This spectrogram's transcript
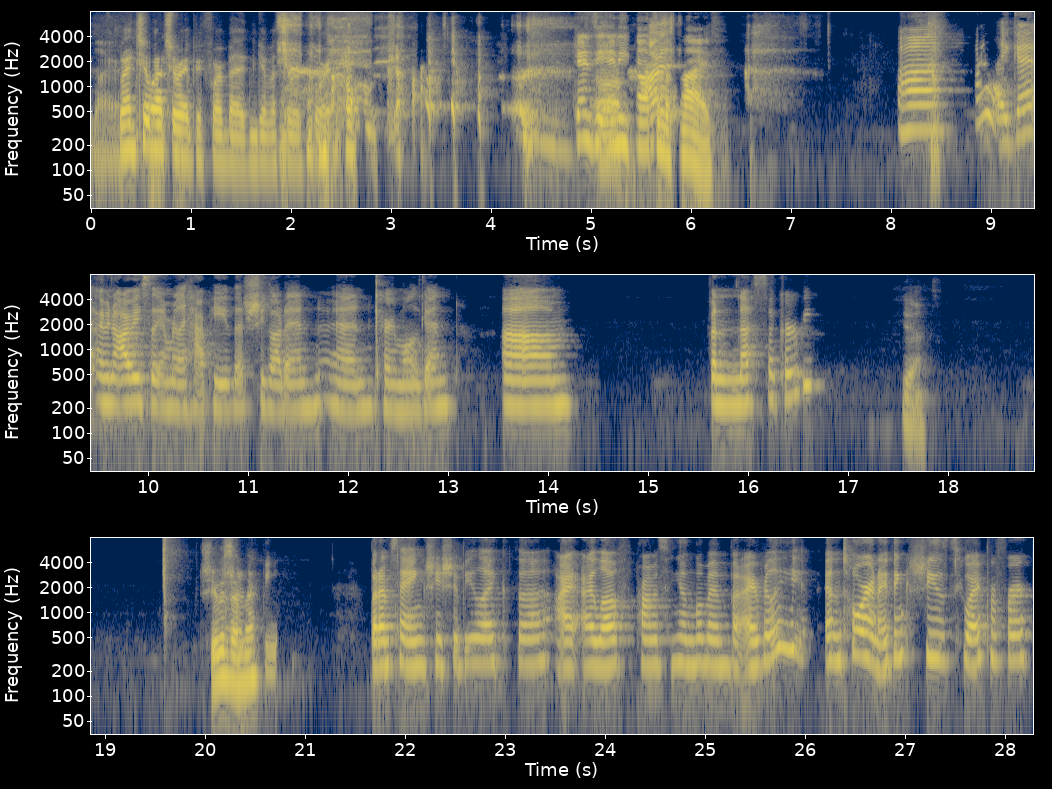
Liar. Why don't you watch it right before bed and give us a report? oh God. Kenzie, Uh, any thoughts on the five? Uh, I like it. I mean, obviously, I'm really happy that she got in and Carey Mulligan. Um, Vanessa Kirby Yeah. she was in should there. be, but I'm saying she should be like the. I I love Promising Young Woman, but I really am torn. I think she's who I prefer.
